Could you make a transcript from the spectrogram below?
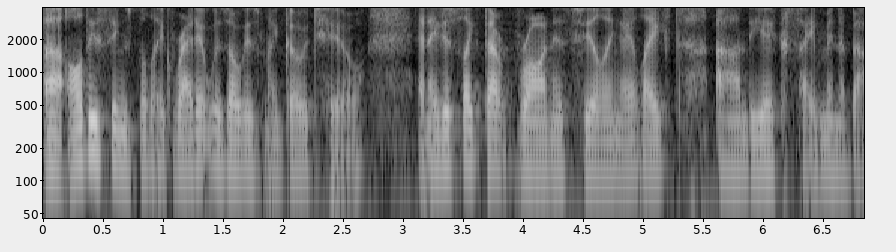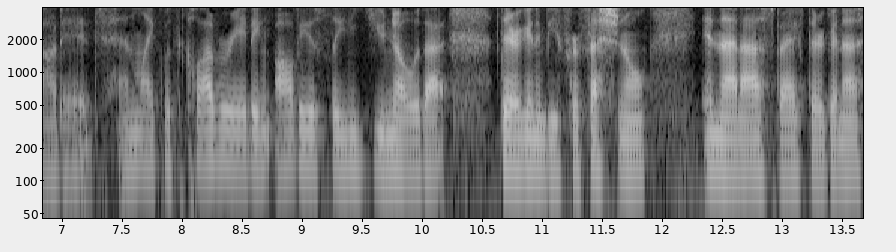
uh, all these things, but like Reddit was always my go to. And I just liked that rawness feeling. I liked um, the excitement about it. And like with collaborating, obviously, you know that they're going to be professional in that aspect. They're going to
